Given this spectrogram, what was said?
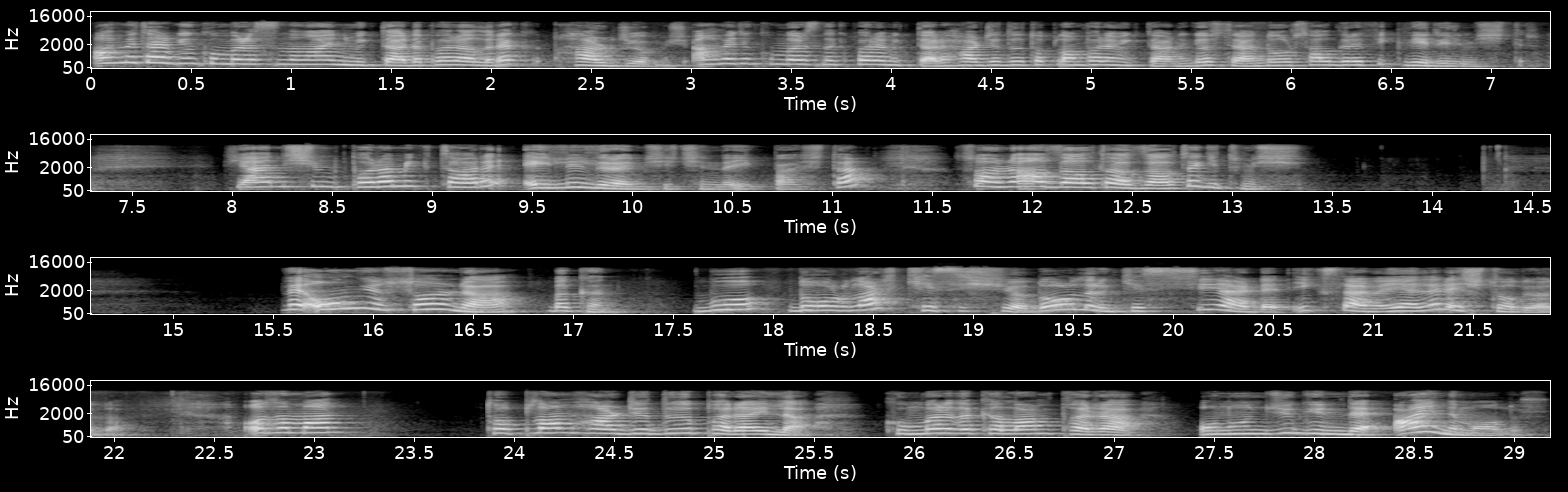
Ahmet her gün kumbarasından aynı miktarda para alarak harcıyormuş. Ahmet'in kumbarasındaki para miktarı harcadığı toplam para miktarını gösteren doğrusal grafik verilmiştir. Yani şimdi para miktarı 50 liraymış içinde ilk başta. Sonra azalta azalta gitmiş. Ve 10 gün sonra bakın bu doğrular kesişiyor. Doğruların kesiştiği yerde x'ler ve y'ler eşit oluyordu. O zaman toplam harcadığı parayla kumbarada kalan para 10. günde aynı mı olur?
